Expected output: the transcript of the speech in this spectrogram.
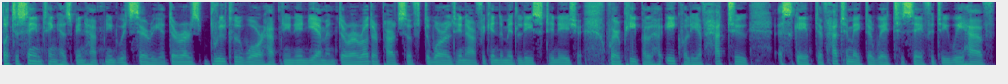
But the same thing has been happening with Syria. There is brutal war happening in Yemen. There are other parts of the world in Africa, in the Middle East, in Asia, where people equally have had to escape. They've had to make their way to safety. We have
